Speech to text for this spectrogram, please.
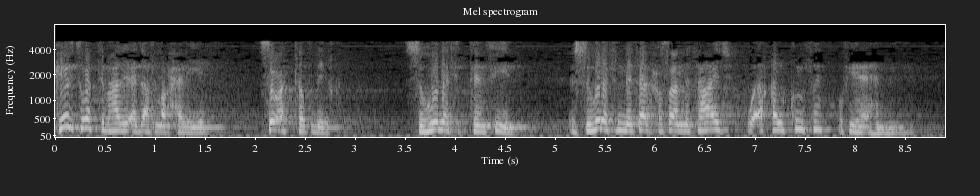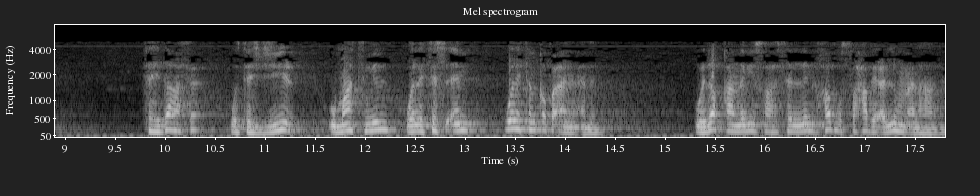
كيف ترتب هذه الأهداف المرحلية؟ سرعة التطبيق سهولة في التنفيذ. السهولة في النتائج حصول النتائج وأقل كلفة وفيها أهمية. فهي دافع وتشجيع وما تمل ولا تسأم ولا تنقطع عن العمل. وإذا قال النبي صلى الله عليه وسلم خطب الصحابة يعلمهم على هذا.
